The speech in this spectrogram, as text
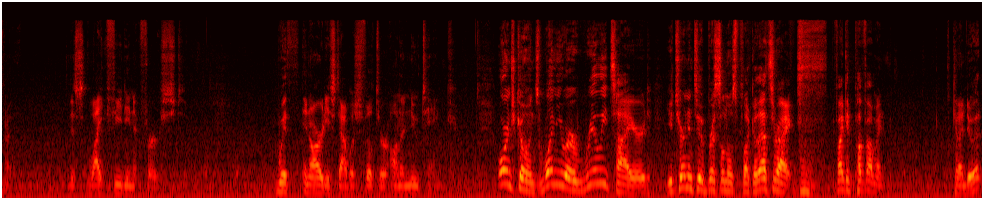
Right? Light feeding at first with an already established filter on a new tank. Orange cones. When you are really tired, you turn into a bristlenose pleco. That's right. If I could puff out my, can I do it?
